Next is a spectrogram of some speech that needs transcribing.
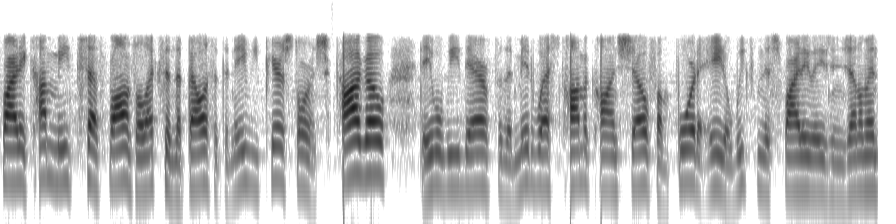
Friday, come meet Seth Rollins, Alexa, and the Bellas at the Navy Pier store in Chicago. They will be there for the Midwest Comic Con show from 4 to 8 a week from this Friday, ladies and gentlemen,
